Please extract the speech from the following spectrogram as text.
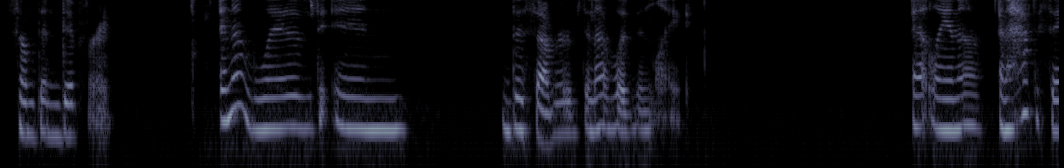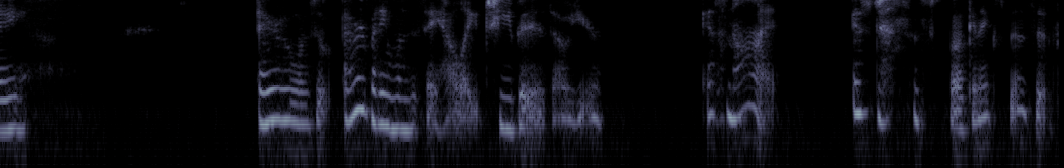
something different. And I've lived in the suburbs and I've lived in like Atlanta, and I have to say, everyone's everybody wants to say how like cheap it is out here. It's not. It's just as fucking expensive.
